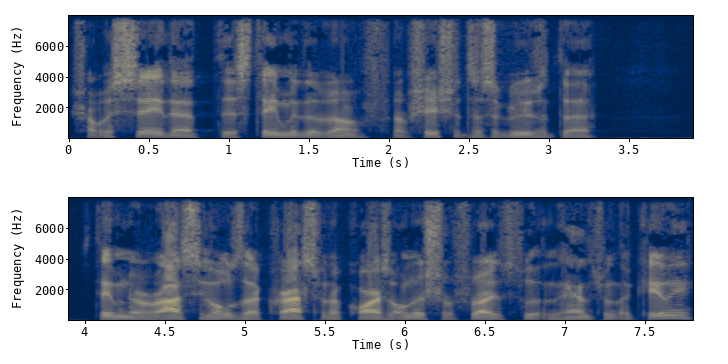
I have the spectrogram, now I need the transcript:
Shall we say that the statement of Rav disagrees with the statement of Rasi holds that a craftsman acquires ownership rights to enhancement of the Keli,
